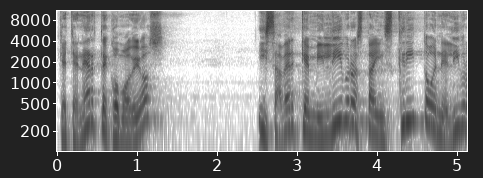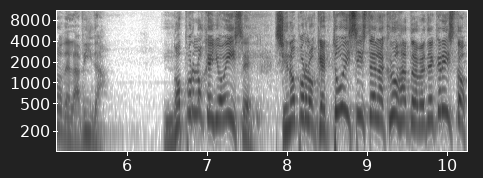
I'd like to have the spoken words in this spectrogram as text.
que tenerte como Dios y saber que mi libro está inscrito en el libro de la vida. No por lo que yo hice, sino por lo que tú hiciste en la cruz a través de Cristo.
